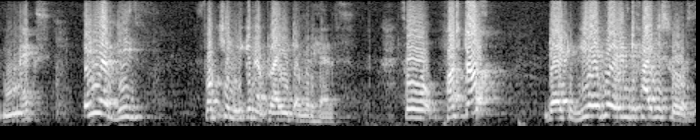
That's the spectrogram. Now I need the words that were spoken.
max any of these function we can apply it over here. So first off that we have to identify the source.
